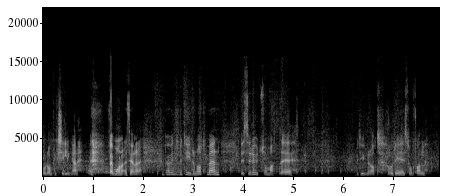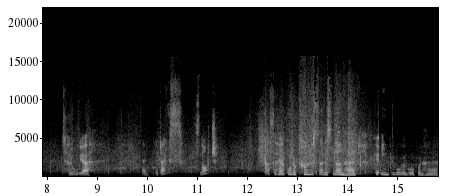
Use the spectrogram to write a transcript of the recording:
och de fick killingar fem månader senare. Det behöver inte betyda något men det ser ut som att det betyder något och det är i så fall, tror jag, är, dags snart. Alltså jag går och pulsar i snön här för jag inte vågar gå på den här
